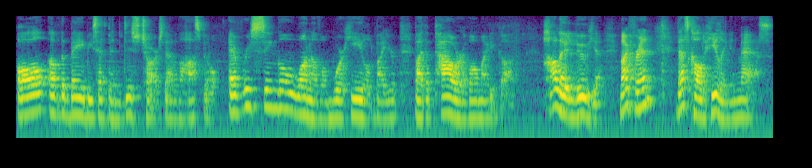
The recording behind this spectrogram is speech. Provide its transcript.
all of the babies have been discharged out of the hospital. Every single one of them were healed by, your, by the power of Almighty God. Hallelujah. My friend, that's called healing in mass.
